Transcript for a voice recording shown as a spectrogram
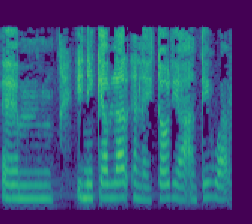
em, y ni que hablar en la historia antigua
